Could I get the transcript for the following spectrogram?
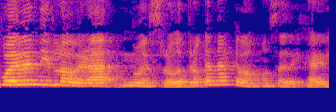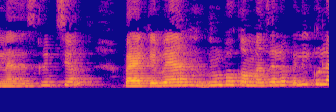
pueden irlo a ver a nuestro otro canal que vamos a dejar en la descripción para que vean un poco más de la película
